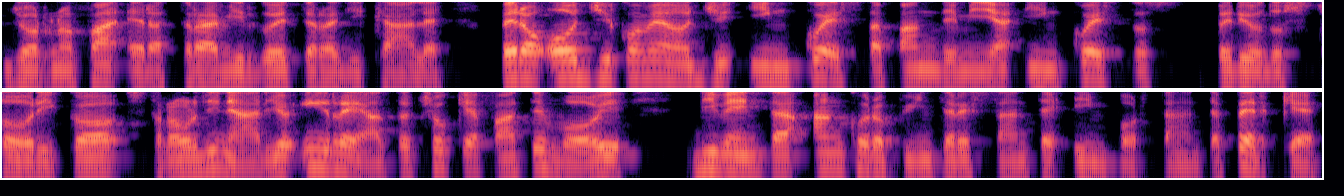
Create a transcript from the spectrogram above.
giorno fa era tra virgolette radicale, però oggi come oggi in questa pandemia, in questo periodo storico straordinario, in realtà ciò che fate voi diventa ancora più interessante e importante. Perché?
